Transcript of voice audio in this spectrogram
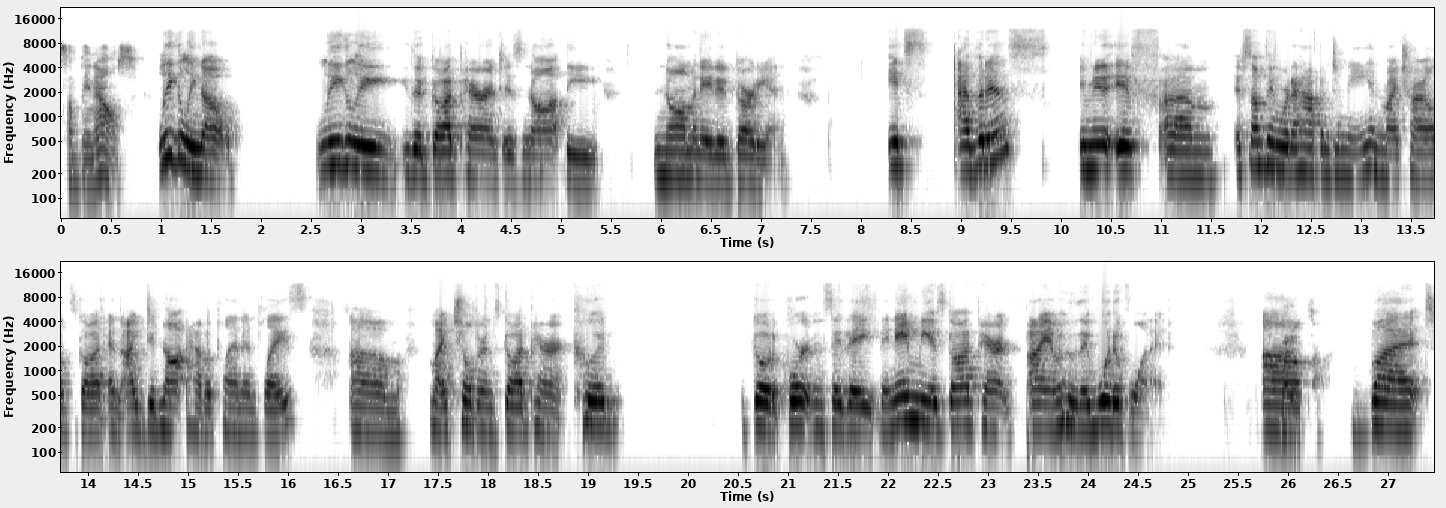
something else? Legally no. Legally the godparent is not the nominated guardian. It's evidence I mean, if um, if something were to happen to me and my child's God, and I did not have a plan in place, um, my children's godparent could go to court and say they they named me as godparent. I am who they would have wanted. Um, right. But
